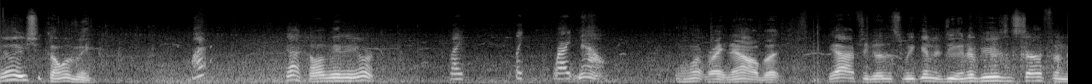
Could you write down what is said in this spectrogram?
Yeah, you should come with me. What? Yeah, come with me to New York. Like right now? Well, not right now, but yeah, I have to go this weekend to do interviews and stuff, and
